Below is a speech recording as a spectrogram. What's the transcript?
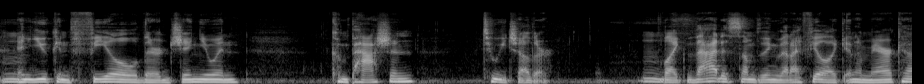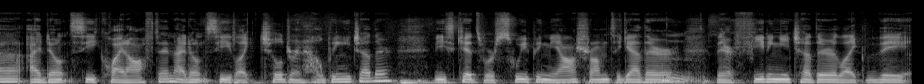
mm. and you can feel their genuine compassion to each other. Mm. Like that is something that I feel like in America I don't see quite often. I don't see like children helping each other. These kids were sweeping the ashram together. Mm. They're feeding each other like they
